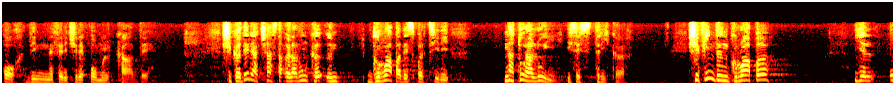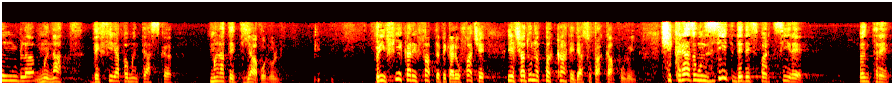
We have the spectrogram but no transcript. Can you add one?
Oh, din nefericire omul cade. Și căderea aceasta îl aruncă în groapa despărțirii. Natura lui îi se strică. Și fiind în groapă, el umblă mânat de firea pământească, mânat de diavolul. Prin fiecare faptă pe care o face, el își adună păcate deasupra capului și creează un zid de despărțire între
